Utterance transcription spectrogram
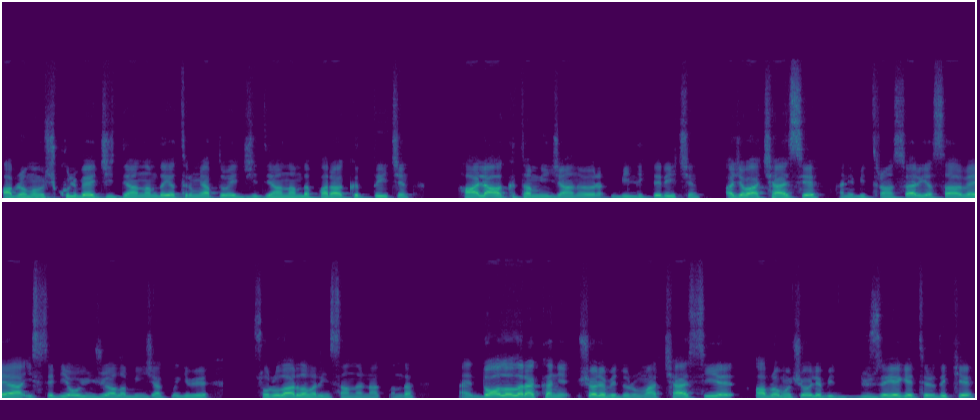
Abramovich kulübe ciddi anlamda yatırım yaptı ve ciddi anlamda para akıttığı için hala akıtamayacağını bildikleri için acaba Chelsea hani bir transfer yasağı veya istediği oyuncuyu alamayacak mı gibi sorular da var insanların aklında. Yani doğal olarak hani şöyle bir durum var. Chelsea'yi Abramovich öyle bir düzeye getirdi ki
